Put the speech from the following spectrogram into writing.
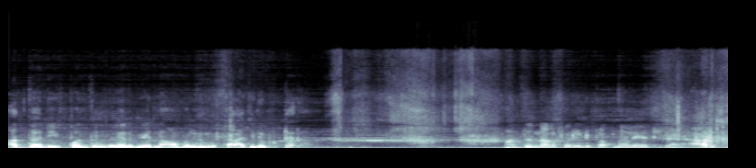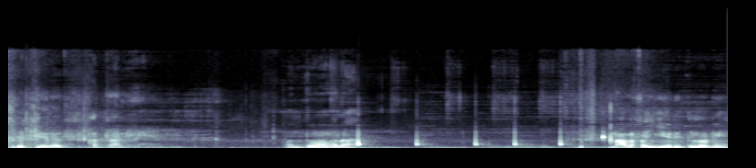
అద్దాని పంతొమ్మిది వందల ఎనభై ఏడు నవంబర్ ఎనిమిది కరాచీలో పుట్టారు. పంతొమ్మిది నలభై రెండు పద్నాలుగు ఏటగా ఆర్ఎస్ఎస్లో చేరారు అద్వానీ పంతొమ్మిది వందల నలభై ఏడులోని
